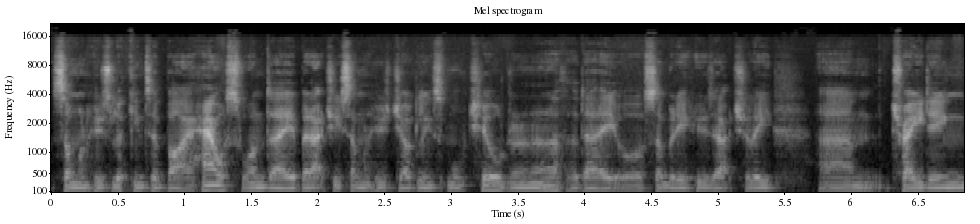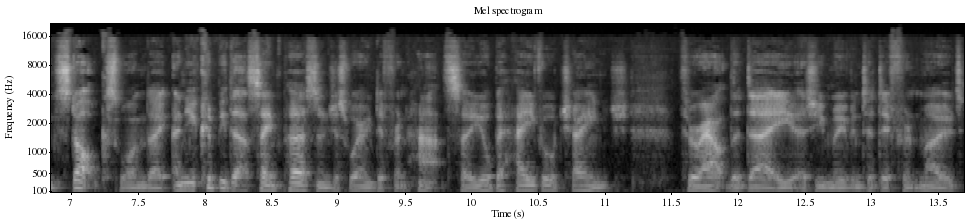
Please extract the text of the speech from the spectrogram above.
someone who's looking to buy a house one day, but actually someone who's juggling small children another day, or somebody who's actually um, trading stocks one day. And you could be that same person just wearing different hats. So your behavioral change throughout the day as you move into different modes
